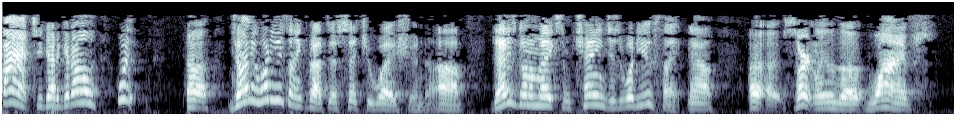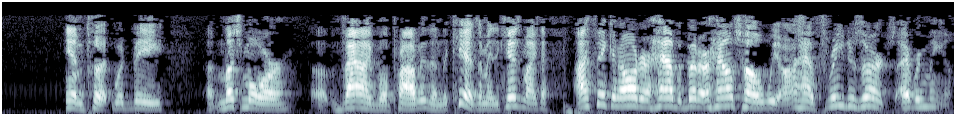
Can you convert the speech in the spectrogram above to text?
facts. You've got to get all. What, uh, Johnny, what do you think about this situation? Uh, Daddy's going to make some changes. What do you think? Now, uh, uh certainly the wife's input would be uh, much more uh, valuable probably than the kids. I mean, the kids might say, I think in order to have a better household, we ought to have three desserts every meal.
